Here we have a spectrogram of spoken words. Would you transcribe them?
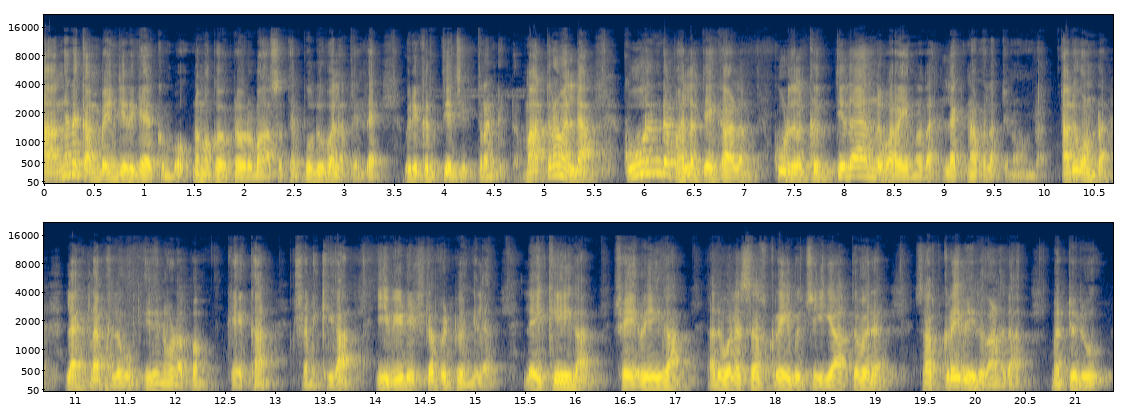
അങ്ങനെ കമ്പൈൻ ചെയ്ത് കേൾക്കുമ്പോൾ നമുക്ക് ഒക്ടോബർ മാസത്തെ പുതുഫലത്തിന്റെ ഒരു കൃത്യ ചിത്രം കിട്ടും. മാത്രമല്ല കൂറിന്റെ ഫലത്തെക്കാളും കൂടുതൽ കൃത്യത എന്ന് പറയുന്നത് ലഗ്നഫലത്തിനുണ്ട്. അതുകൊണ്ട് ലഗ്നഫലവും ഇതിനോടൊപ്പം കേൾക്കാൻ ശ്രമിക്കുക. ഈ വീഡിയോ ഇഷ്ടപ്പെട്ടുവെങ്കിൽ ലൈക്ക് ചെയ്യുക ഷെയർ ചെയ്യുക അതുപോലെ സബ്സ്ക്രൈബ് ചെയ്യാത്തവർ സബ്സ്ക്രൈബ് ചെയ്ത് കാണുക. മറ്റൊരു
